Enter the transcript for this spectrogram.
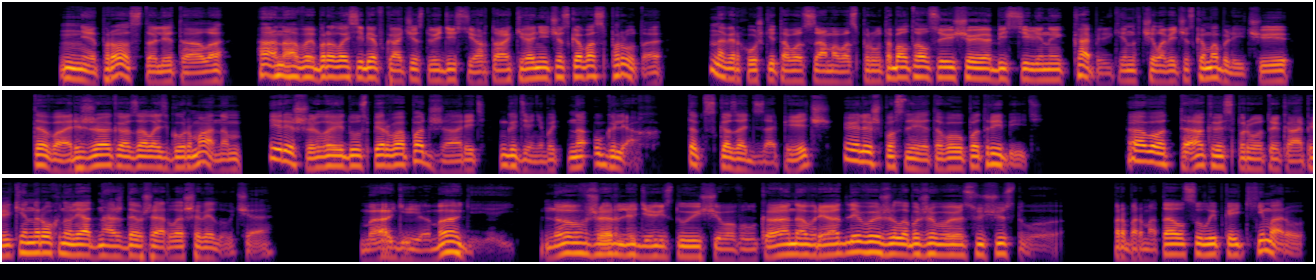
Не просто летала. Она выбрала себе в качестве десерта океанического спрута. На верхушке того самого спрута болтался еще и обессиленный Капелькин в человеческом обличии. Тварь же оказалась гурманом и решила еду сперва поджарить где-нибудь на углях, так сказать, запечь и лишь после этого употребить. А вот так и спрут и Капелькин рухнули однажды в жерло Шевелуча. Магия магией, но в жерле действующего вулкана вряд ли выжило бы живое существо. Пробормотал с улыбкой Кхимару.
